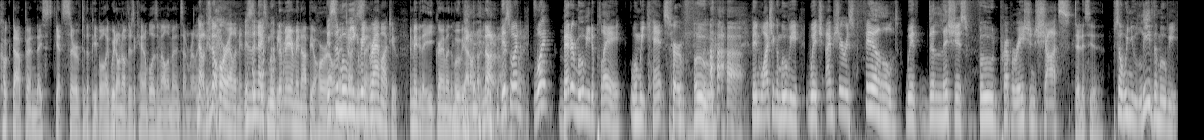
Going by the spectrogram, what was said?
cooked up and they s- get served to the people. Like we don't know if there's a cannibalism element. I'm really No, there's no horror element. This is a nice movie. There may or may not be a horror. This is a element, movie you Josh can bring saying. grandma to. And maybe they eat grandma in the movie. I don't know. No, no, no. this is one, what better movie to play when we can't serve food than watching a movie which I'm sure is filled with delicious food preparation shots. Delicieux. So when you leave the movie,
